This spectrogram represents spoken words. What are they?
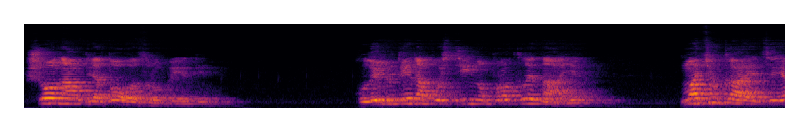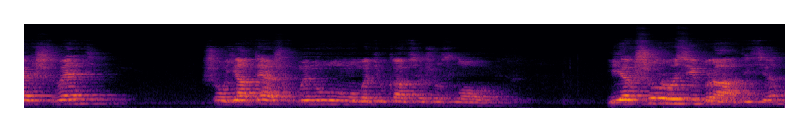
що нам для того зробити. Коли людина постійно проклинає, матюкається як швець, що я теж в минулому матюкався, що слово. І якщо розібратися,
